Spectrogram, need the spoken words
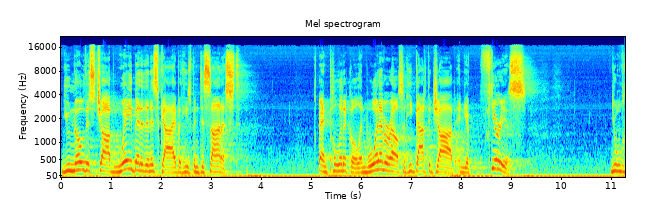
You know this job way better than this guy, but he's been dishonest and political and whatever else, and he got the job, and you're furious. You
